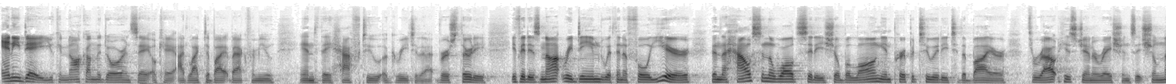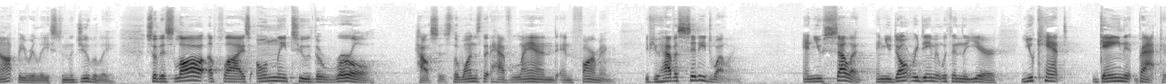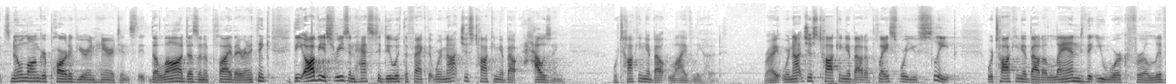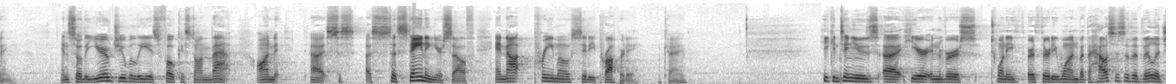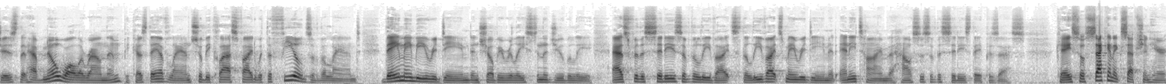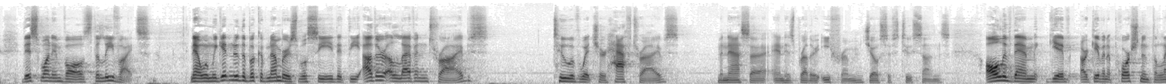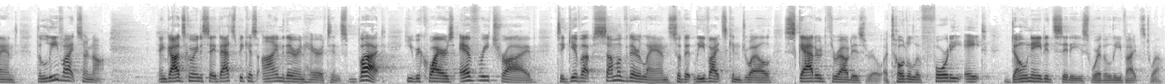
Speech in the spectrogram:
any day you can knock on the door and say, Okay, I'd like to buy it back from you, and they have to agree to that. Verse 30 If it is not redeemed within a full year, then the house in the walled city shall belong in perpetuity to the buyer throughout his generations. It shall not be released in the Jubilee. So this law applies only to the rural houses, the ones that have land and farming. If you have a city dwelling, and you sell it and you don't redeem it within the year, you can't gain it back. It's no longer part of your inheritance. The law doesn't apply there. And I think the obvious reason has to do with the fact that we're not just talking about housing, we're talking about livelihood, right? We're not just talking about a place where you sleep, we're talking about a land that you work for a living. And so the year of Jubilee is focused on that, on uh, sus- uh, sustaining yourself and not primo city property, okay? He continues uh, here in verse 20 or 31 But the houses of the villages that have no wall around them, because they have land, shall be classified with the fields of the land. They may be redeemed and shall be released in the Jubilee. As for the cities of the Levites, the Levites may redeem at any time the houses of the cities they possess. Okay, so second exception here. This one involves the Levites. Now, when we get into the book of Numbers, we'll see that the other 11 tribes, two of which are half tribes, Manasseh and his brother Ephraim, Joseph's two sons. All of them give, are given a portion of the land. The Levites are not. And God's going to say, That's because I'm their inheritance. But He requires every tribe to give up some of their land so that Levites can dwell scattered throughout Israel, a total of 48 donated cities where the Levites dwell.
